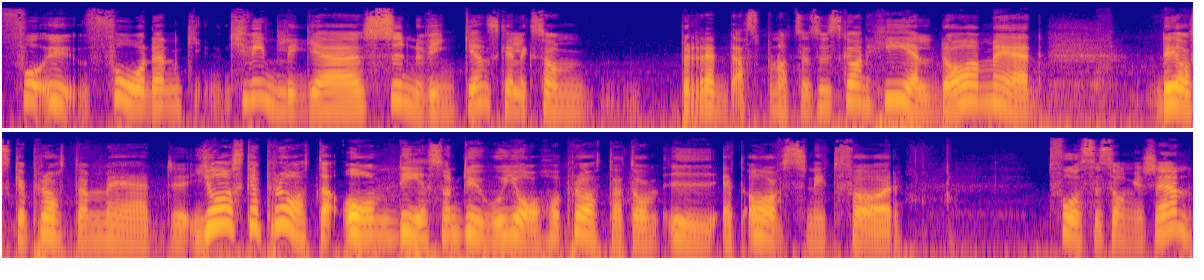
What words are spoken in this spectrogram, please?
få, få den kvinnliga synvinkeln ska liksom breddas på något sätt. Så vi ska ha en hel dag med där jag ska prata med Jag ska prata om det som du och jag har pratat om i ett avsnitt för två säsonger sedan.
